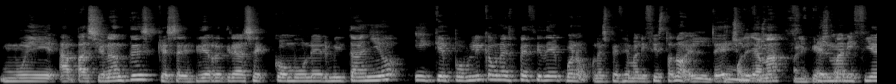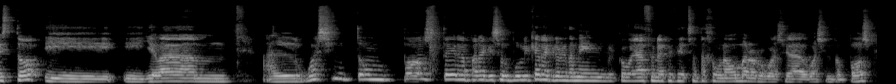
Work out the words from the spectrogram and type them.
muy apasionantes, que se decide retirarse como un ermitaño y que publica una especie de, bueno, una especie de manifiesto, no, él de hecho le llama Manifiesto. el manifiesto y, y lleva mm, al Washington Post, era para que se lo publicara, creo que también como hace una especie de chantaje a una bomba, no recuerdo si era el Washington Post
